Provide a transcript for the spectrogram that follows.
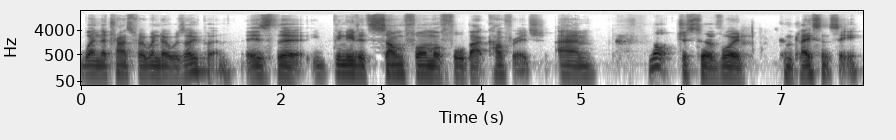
when the transfer window was open, is that we needed some form of fallback coverage, um, not just to avoid complacency,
